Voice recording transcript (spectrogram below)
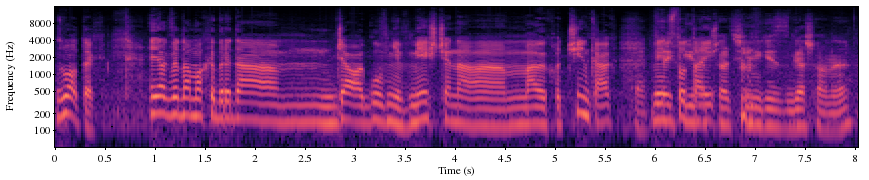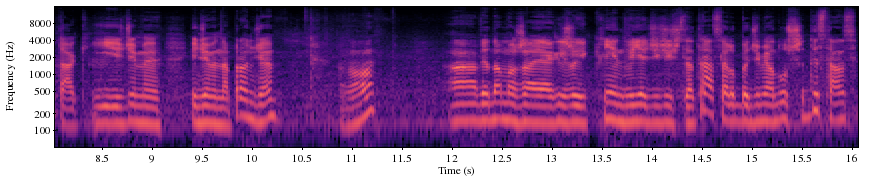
zł. Jak wiadomo, hybryda mm, działa głównie w mieście na małych odcinkach, Tak, więc tutaj na silnik jest zgaszony. tak, i jedziemy, jedziemy na prądzie. A wiadomo, że jak jeżeli klient wyjedzie gdzieś za trasę lub będzie miał dłuższy dystans,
